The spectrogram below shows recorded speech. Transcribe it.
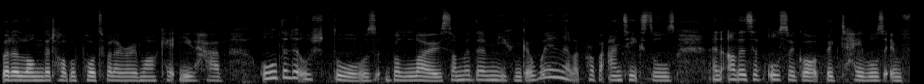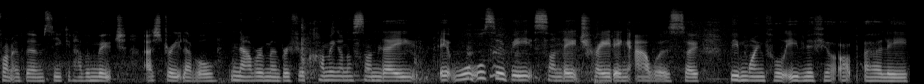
But along the top of Portobello Road Market, you have all the little stores below. Some of them you can go in, they're like proper antique stalls, and others have also got big tables in front of them so you can have a mooch at street level. Now remember, if you're coming on a Sunday, it will also be Sunday trading hours. So be mindful, even if you're up early,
